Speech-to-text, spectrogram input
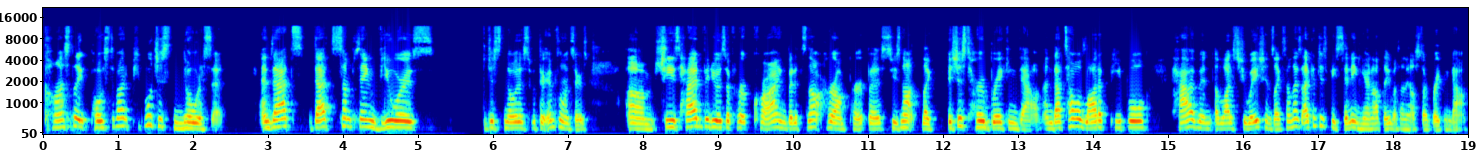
constantly post about it. People just notice it. And that's that's something viewers just notice with their influencers. Um, she's had videos of her crying, but it's not her on purpose. She's not like it's just her breaking down. And that's how a lot of people have in a lot of situations. Like sometimes I can just be sitting here and I'll think about something, I'll start breaking down.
